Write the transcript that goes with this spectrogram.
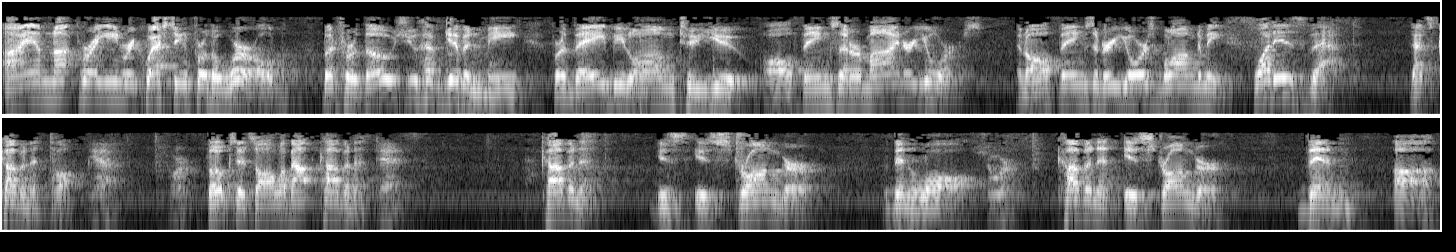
I am not praying requesting for the world, but for those you have given me, for they belong to you. All things that are mine are yours, and all things that are yours belong to me. What is that? That's covenant talk. Yeah. Sure. Folks, it's all about covenant. Yes. Covenant is, is stronger than law. Sure. Covenant is stronger than, uh,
